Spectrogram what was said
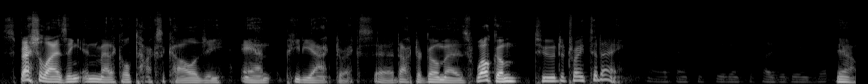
specializing in medical toxicology and pediatrics. Uh, Dr. Gomez, welcome to Detroit Today. Uh, thank you, Stephen. It's a pleasure being here.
